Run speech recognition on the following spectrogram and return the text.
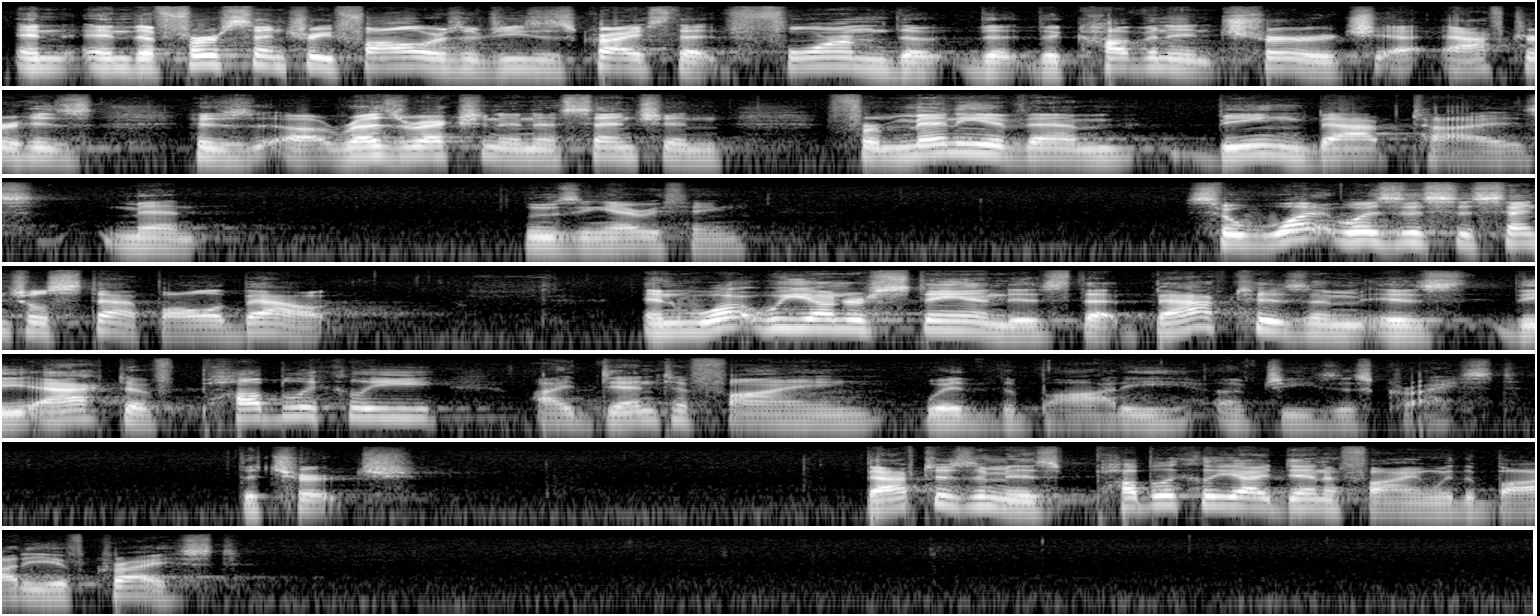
And, and the first century followers of Jesus Christ that formed the, the, the covenant church after his, his uh, resurrection and ascension, for many of them, being baptized meant losing everything. So, what was this essential step all about? And what we understand is that baptism is the act of publicly identifying with the body of Jesus Christ, the church. Baptism is publicly identifying with the body of Christ.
